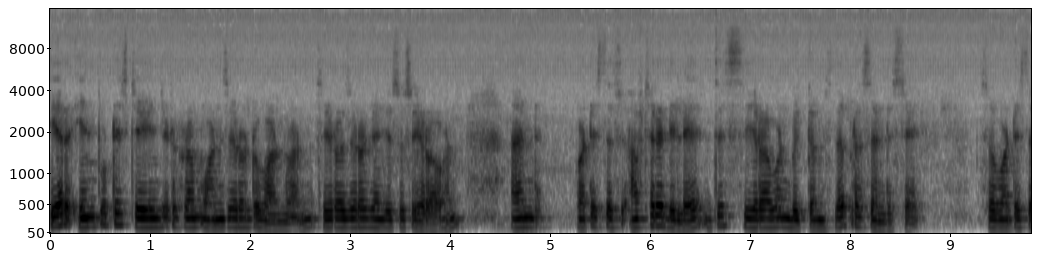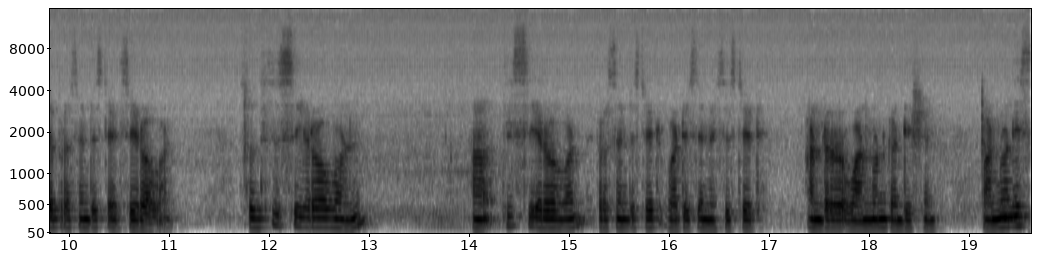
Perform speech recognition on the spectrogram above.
Here input is changed from 1 0 to 1 1 0 0 changes to 0 1 and what is this after a delay this 0 1 becomes the present state. So what is the present state? 0 1 so this is 0 1 uh, this 0 1 present state what is the next state? Under 1 1 condition. 1 1 is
